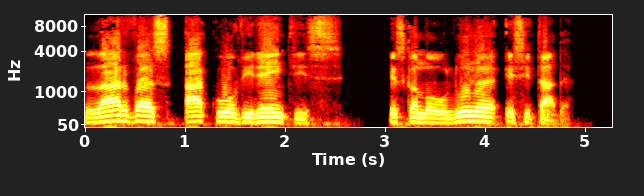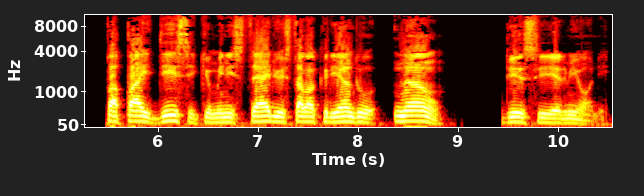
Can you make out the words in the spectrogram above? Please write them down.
Larvas aquovirentes, exclamou Luna, excitada. Papai disse que o ministério estava criando. Não, disse Hermione.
